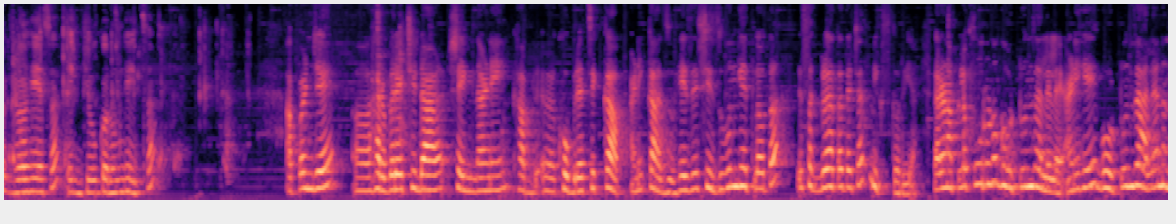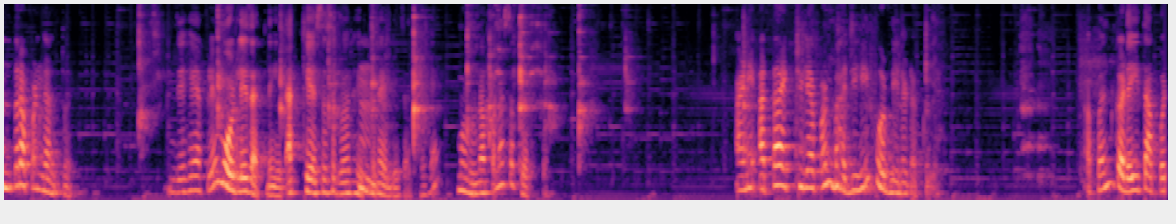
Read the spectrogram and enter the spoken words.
सगळं हे असं एकजीव करून घ्यायचं. आपण जे हरभऱ्याची डाळ शेंगदाणे खाब खोबऱ्याचे काप आणि काजू हे जे शिजवून घेतलं होतं ते सगळं आता त्याच्यात मिक्स करूया. कारण आपलं पूर्ण घोटून झालेलं आहे आणि हे घोटून झाल्यानंतर आपण घालतोय. म्हणजे हे आपले मोडले जात नाहीत. अख्खे असं सगळं. राहिले जातं हे म्हणून आपण असं करतो आणि आता ॲक्च्युली आपण भाजी ही फोडणीला टाकूया. आपण कढई तापत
